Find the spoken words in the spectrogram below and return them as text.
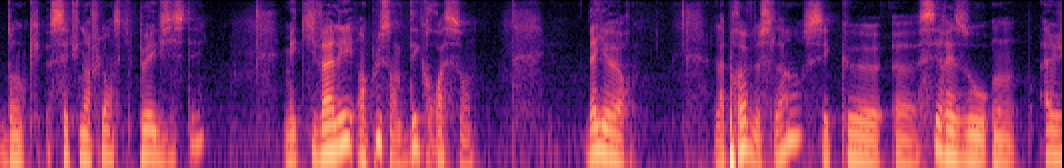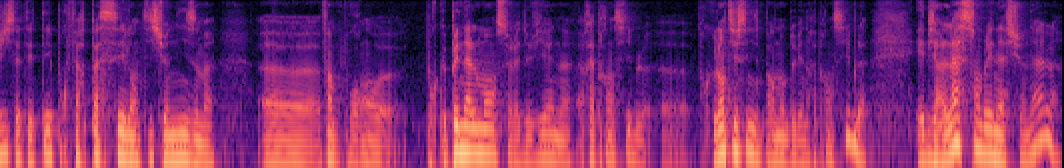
Donc c'est une influence qui peut exister, mais qui va aller en plus en décroissant. D'ailleurs, la preuve de cela, c'est que euh, ces réseaux ont agi cet été pour faire passer l'antisionisme, euh, enfin pour, euh, pour que pénalement cela devienne répréhensible, pour que l'antisionisme pardon devienne répréhensible, eh bien l'Assemblée nationale,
